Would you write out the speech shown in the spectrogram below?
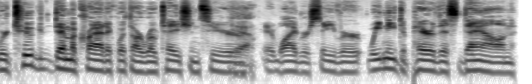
we're too democratic with our rotations here Yeah. at wide receiver. We need to pare this down.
